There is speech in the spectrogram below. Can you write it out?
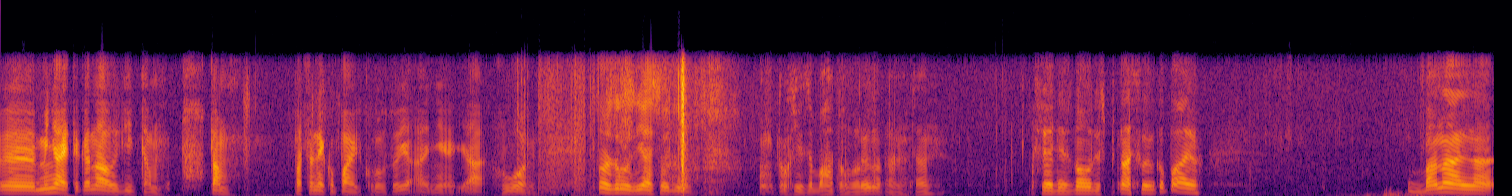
е, міняйте канал, ідіть там, там пацани копають круто. Я ні, я говорю. Тож, друзі, я сьогодні трохи забагато говорив, напевно, так? Сьогодні знову десь 15 хвилин копаю. Банальна,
